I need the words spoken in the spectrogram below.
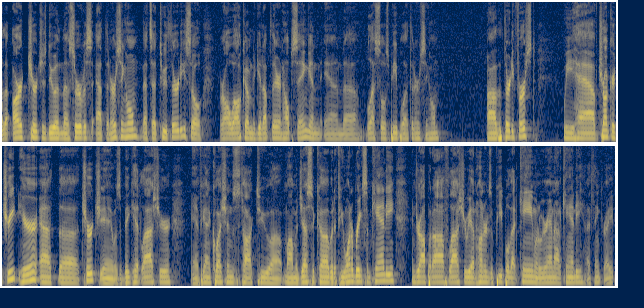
the, our church is doing the service at the nursing home. That's at 2:30, so you're all welcome to get up there and help sing and and uh, bless those people at the nursing home. Uh, the 31st, we have Trunk or Treat here at the church, and it was a big hit last year. And if you got any questions, talk to uh, Mama Jessica. But if you want to bring some candy and drop it off, last year we had hundreds of people that came and we ran out of candy, I think, right?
